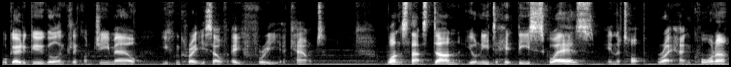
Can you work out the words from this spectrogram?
or go to Google and click on Gmail, you can create yourself a free account. Once that's done, you'll need to hit these squares in the top right hand corner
